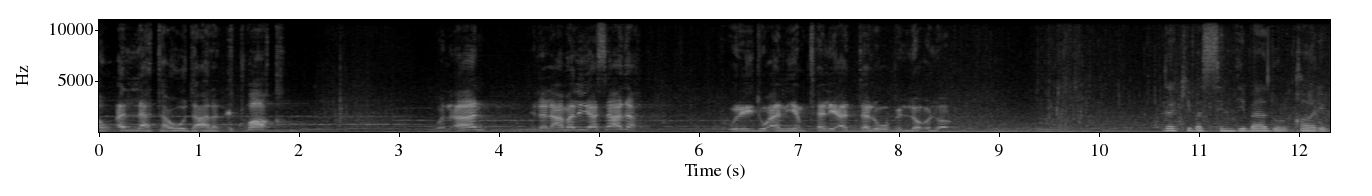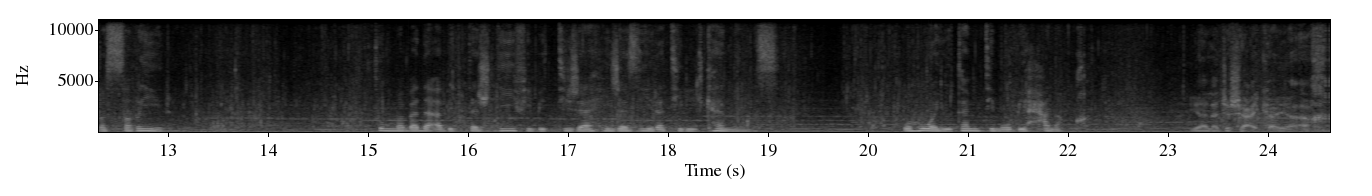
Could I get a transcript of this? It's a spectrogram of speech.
أو ألا تعود على الإطلاق. والآن إلى العمل يا سادة. أريد أن يمتلئ الدلو باللؤلؤ ركب السندباد القارب الصغير. ثم بدأ بالتجديف باتجاه جزيرة الكنز. وهو يتمتم بحنق. يا لجشعك يا أخ.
